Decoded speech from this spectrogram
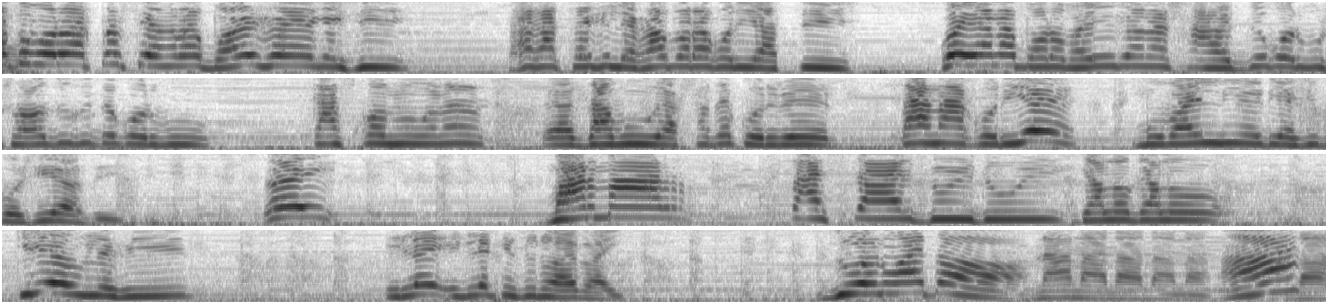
এত বড় একটা চ্যাংরা বয়স হয়ে গেছি। ঢাকার থেকে লেখাপড়া করি যাচ্ছিস কই না বড় ভাই কেন সাহায্য করব সহযোগিতা করব কাজকর্ম যাব একসাথে করবেন তা না করিয়ে মোবাইল নিয়ে এটি আসি বসিয়ে আছি। এই মার মার চার চার দুই দুই গেল গেল। কিরে উগলে ফির এগুলা এগুলা কিছু নয় ভাই। জুয়া নয় তো? না না না না না। হ্যাঁ না।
